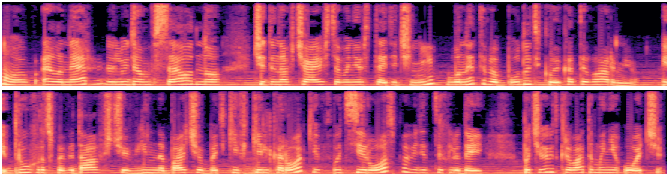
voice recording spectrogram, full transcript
ну, в ЛНР людям все одно, чи ти навчаєшся в університеті чи ні, вони тебе будуть кликати в армію. І друг розповідав, що він не бачив батьків кілька років. Оці розповіді цих людей почали відкривати мені очі.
